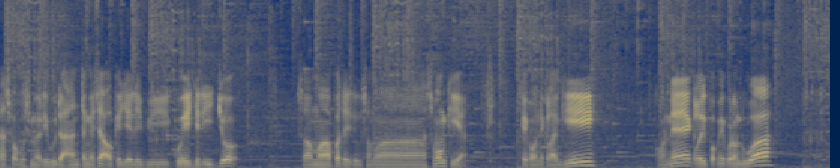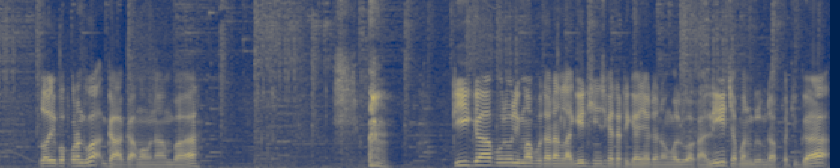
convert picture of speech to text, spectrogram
149.000 udah anteng guys ya oke jadi kue jadi hijau sama apa tadi itu sama semongki ya oke connect lagi connect lollipopnya kurang dua lollipop kurang dua gak, gak mau nambah 35 putaran lagi di sini sekitar tiganya udah nongol dua kali capan belum dapat juga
